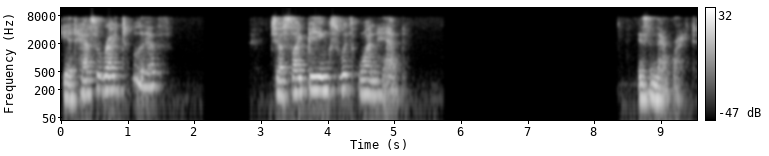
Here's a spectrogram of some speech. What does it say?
It has a right to live, just like beings with one head. Isn't that right?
